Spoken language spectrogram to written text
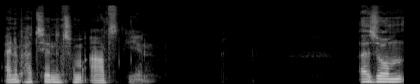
eine Patientin zum Arzt gehen? Also,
